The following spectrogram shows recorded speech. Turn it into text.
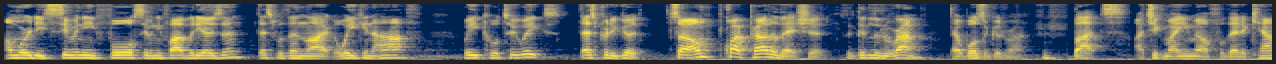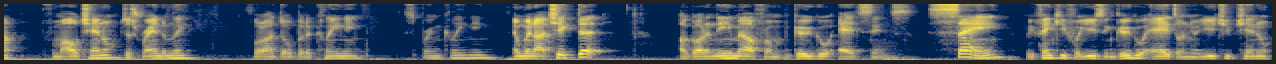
I'm already 74, 75 videos in. That's within like a week and a half, week or two weeks. That's pretty good. So I'm quite proud of that shit. It's a good little run. That was a good run. but I checked my email for that account for my old channel just randomly. Thought I'd do a bit of cleaning, spring cleaning. And when I checked it, I got an email from Google AdSense saying, We thank you for using Google Ads on your YouTube channel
